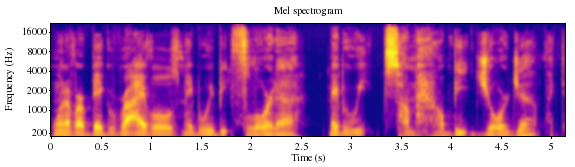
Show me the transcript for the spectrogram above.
one of our big rivals. Maybe we beat Florida. Maybe we somehow beat Georgia. Like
